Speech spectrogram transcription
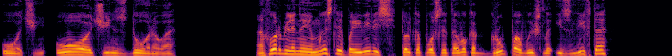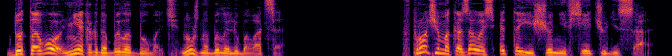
очень, очень здорово. Оформленные мысли появились только после того, как группа вышла из лифта. До того некогда было думать, нужно было любоваться. Впрочем, оказалось, это еще не все чудеса.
